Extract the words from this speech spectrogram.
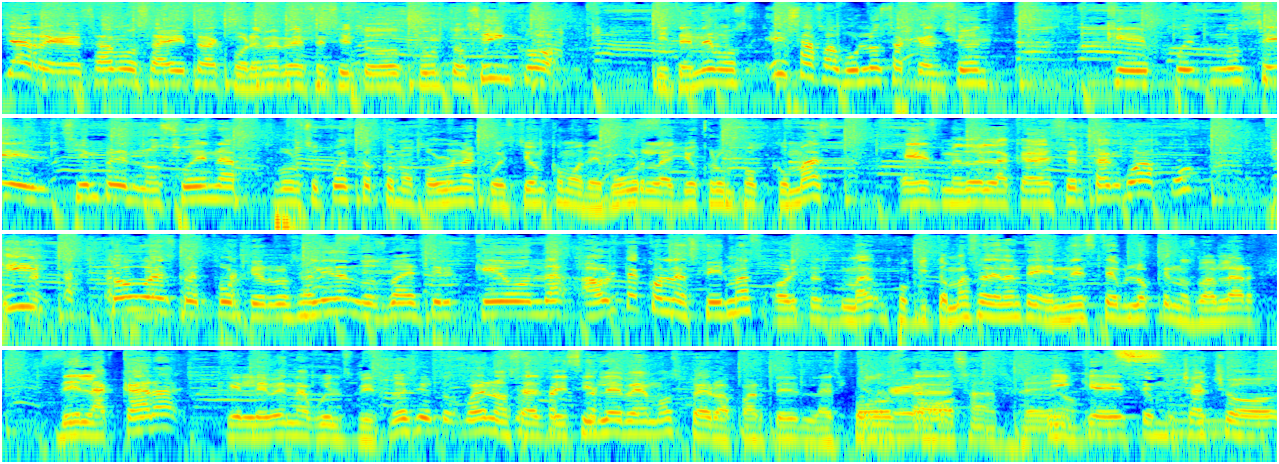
Ya regresamos a A-Track por MBS 102.5 y tenemos esa fabulosa canción que pues no sé, siempre nos suena, por supuesto, como por una cuestión como de burla, yo creo un poco más, es me duele la cara de ser tan guapo. Y todo esto porque Rosalina nos va a decir qué onda. Ahorita con las firmas, ahorita un poquito más adelante en este bloque nos va a hablar de la cara que le ven a Will Smith. ¿No es cierto? Bueno, o sea, sí le vemos, pero aparte la esposa y que este muchacho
